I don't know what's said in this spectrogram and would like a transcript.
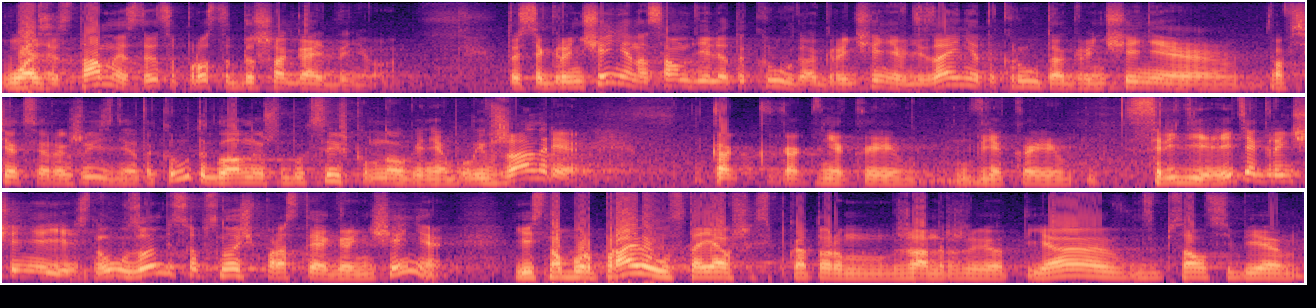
оазис там, и остается просто дошагать до него. То есть ограничения на самом деле это круто, ограничения в дизайне это круто, ограничения во всех сферах жизни это круто, главное, чтобы их слишком много не было. И в жанре как, как в, некой, в некой среде. Эти ограничения есть. Ну, у зомби, собственно, очень простые ограничения. Есть набор правил, устоявшихся, по которым жанр живет. Я записал себе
